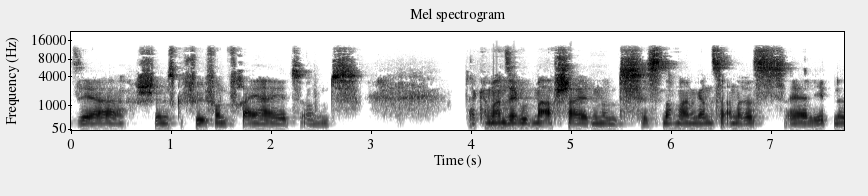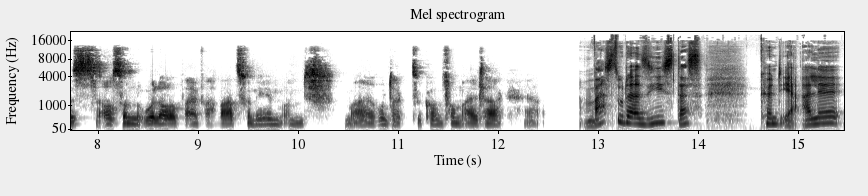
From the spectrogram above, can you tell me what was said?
sehr schönes Gefühl von Freiheit und da kann man sehr gut mal abschalten und es ist nochmal ein ganz anderes Erlebnis, auch so einen Urlaub einfach wahrzunehmen und mal runterzukommen vom Alltag. Ja. Was du da siehst, das könnt ihr alle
